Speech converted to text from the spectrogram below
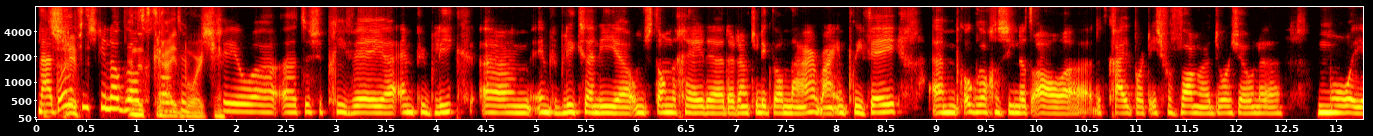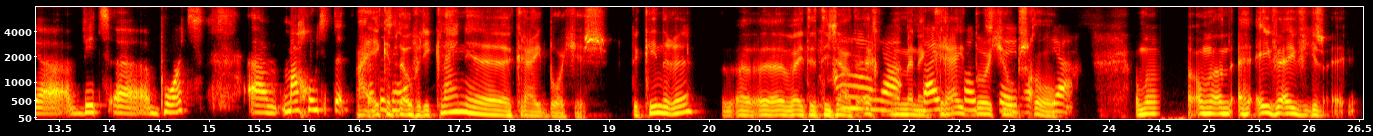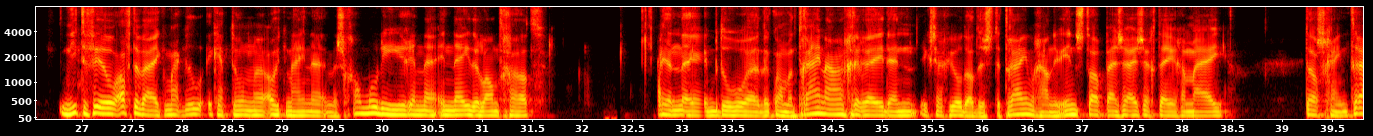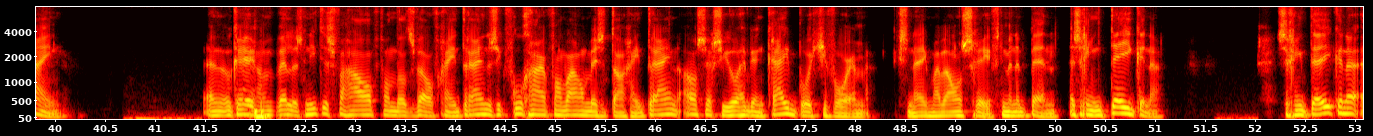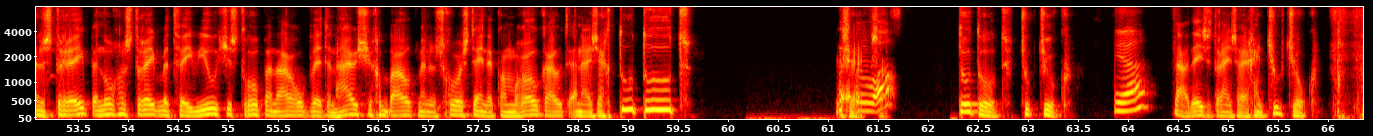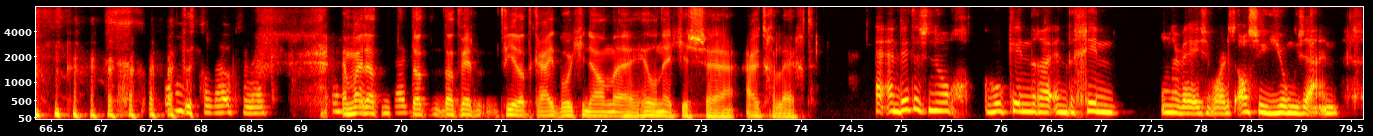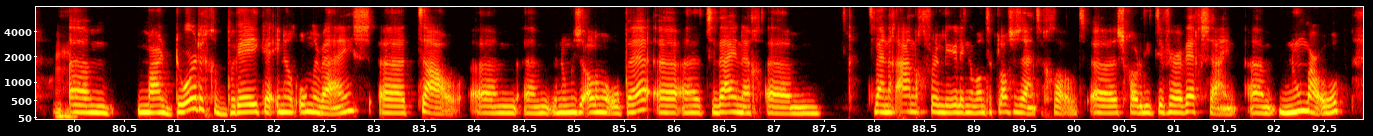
Nou, dat is misschien ook wel het, het grote verschil uh, tussen privé en publiek. Um, in publiek zijn die omstandigheden er natuurlijk wel naar, maar in privé um, heb ik ook wel gezien dat al het krijtbord is vervangen door zo'n mooie wit bord. Um, maar goed. Dat, maar dat ik heb het over die kleine krijtbordjes. De kinderen uh, weet het, die zaten ah, echt ja, met een krijtbordje op school. Ja. Om, om even eventjes, niet te veel af te wijken, maar ik, bedoel, ik heb toen uh, ooit mijn, uh, mijn schoonmoeder hier in, in Nederland gehad. En ik bedoel, er kwam een trein aangereden en ik zeg, joh, dat is de trein, we gaan nu instappen. En zij zegt tegen mij, dat is geen trein. En we kregen wel eens niet eens verhaal van dat is wel of geen trein. Dus ik vroeg haar van waarom is het dan geen trein? Als zegt ze, joh, heb je een krijtbordje voor me? Ik zei nee, maar wel een schrift met een pen. En ze ging tekenen. Ze ging tekenen, een streep en nog een streep met twee wieltjes erop. En daarop werd een huisje gebouwd met een schoorsteen. Daar kwam rook uit. En hij zegt toet toet. Zeg, Wat? Toet toet, tjoek tjoek. Ja? Nou, deze trein zei geen tjoek tjoek. Ongelooflijk. En maar dat, dat, dat werd via dat krijtbordje dan uh, heel netjes uh, uitgelegd. En, en, dit is nog hoe kinderen in het begin onderwezen worden, dus als ze jong zijn. Mhm. Um, maar door de gebreken in het onderwijs, uh, taal, um, um, we noemen ze allemaal op, hè, uh, te, weinig, te weinig aandacht voor de leerlingen, want de klassen zijn te groot, uh, scholen die te ver weg zijn, noem maar op.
